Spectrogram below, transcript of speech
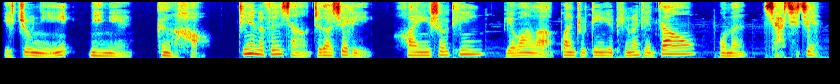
也祝你年年更好。今天的分享就到这里，欢迎收听，别忘了关注、订阅、评论、点赞哦。我们下期见。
